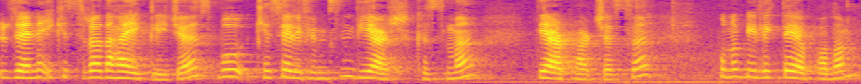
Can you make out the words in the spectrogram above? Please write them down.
üzerine 2 sıra daha ekleyeceğiz. Bu keselifimizin diğer kısmı, diğer parçası. Bunu birlikte yapalım.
